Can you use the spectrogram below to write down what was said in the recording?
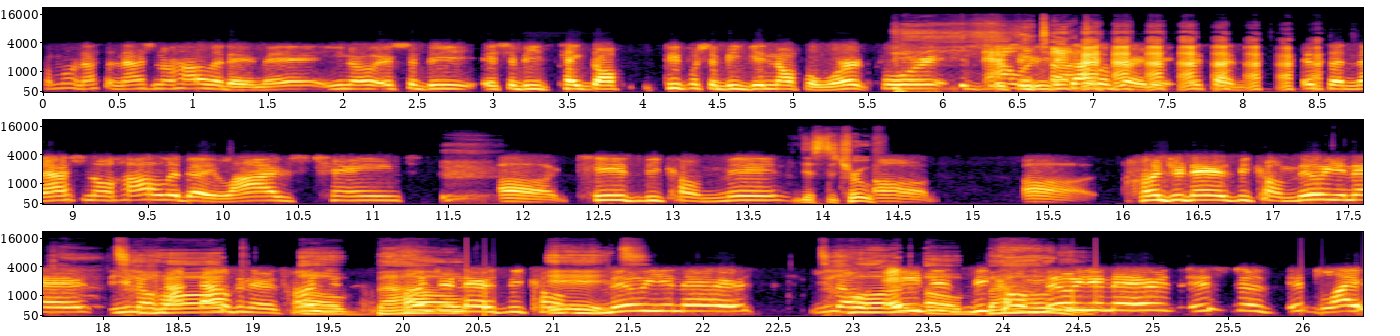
Come on, that's a national holiday, man. You know, it should be it should be taken off. People should be getting off of work for it. Now it we're should be talking. celebrated. It's a it's a national holiday. Lives change. Uh, kids become men. That's the truth. Uh, uh, hundredaires become millionaires. You know, not Talk thousandaires. Hundred about hundredaires become it. millionaires. You know, agents become about it. millionaires. It's just it's life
